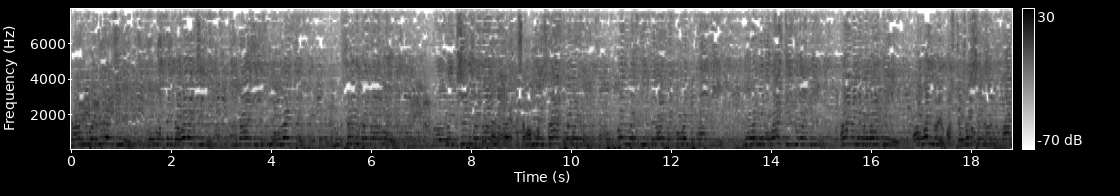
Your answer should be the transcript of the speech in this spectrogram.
Nani Wadiraji, the Masindawaraji, the Nasi Ulatse, Muksani Kata. ترتیب شوي بیانونه احساس ولري په خپل وسلي خلاف کول پکار دي نیولې روایت کې زور دي هغه روایت کې اول د مشر خان خان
